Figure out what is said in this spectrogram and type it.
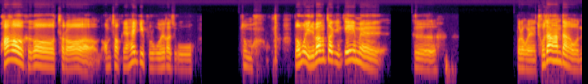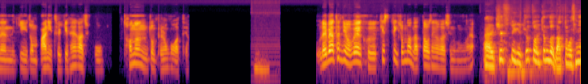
과거 그거처럼 엄청 그냥 헬기 부르고 해가지고 좀 너무 일방적인 게임을 그 뭐라고 해 조장한다고는 느낌이 좀 많이 들긴 해가지고 저는 좀 별론 것 같아요. 레베아타님은 왜 그 killstreak이 좀 더 낫다고 생각하시는 건가요? 아, killstreak이 좀더 좀 더 낫다고 생각.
